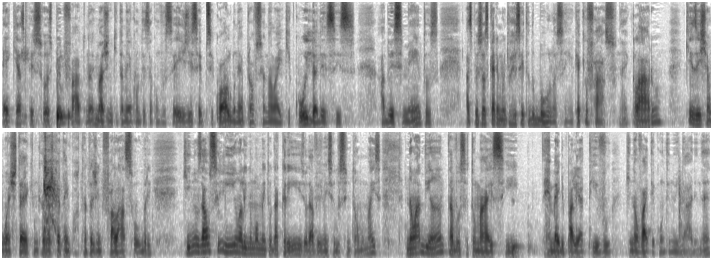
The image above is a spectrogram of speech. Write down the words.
É que as pessoas, pelo fato, né, imagino que também aconteça com vocês, de ser psicólogo, né, profissional aí que cuida desses adoecimentos, as pessoas querem muito receita do bolo, assim, o que é que eu faço? Né? Claro que existem algumas técnicas, acho que é até importante a gente falar sobre, que nos auxiliam ali no momento da crise ou da vivência do sintoma, mas não adianta você tomar esse remédio paliativo que não vai ter continuidade, né?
